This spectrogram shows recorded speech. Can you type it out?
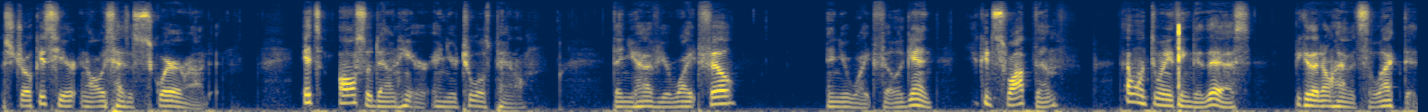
The stroke is here and always has a square around it. It's also down here in your tools panel. Then you have your white fill and your white fill again. You can swap them. That won't do anything to this because I don't have it selected.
